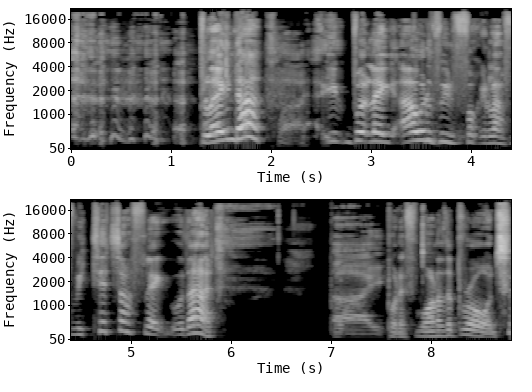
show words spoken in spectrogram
Blinder. Class. But like, I would have been fucking laughing my tits off like with that. Aye. But if one of the broads,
